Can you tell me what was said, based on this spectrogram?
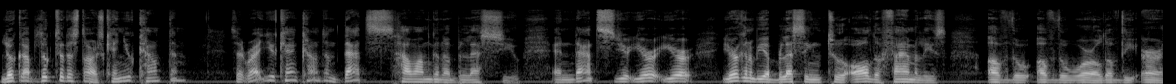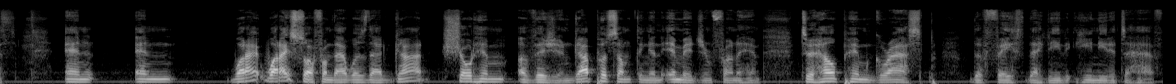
Look up. Look to the stars. Can you count them? Said, right, you can't count them. That's how I'm going to bless you, and that's you're you're you're, you're going to be a blessing to all the families of the of the world of the earth, and and what I what I saw from that was that God showed him a vision. God put something, an image in front of him, to help him grasp the faith that he he needed to have.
